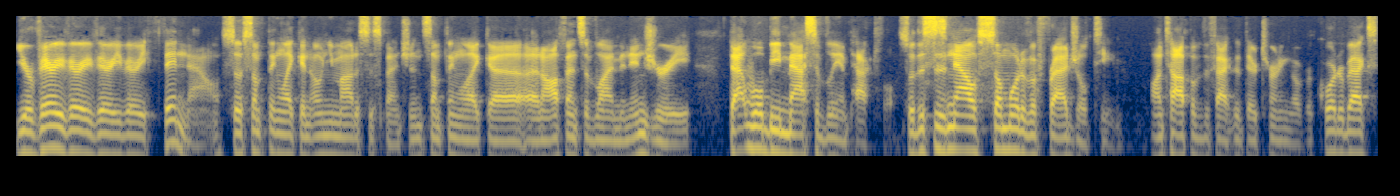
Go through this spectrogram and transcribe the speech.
you're very, very, very, very thin now. So something like an Onyemata suspension, something like a, uh, an offensive lineman injury that will be massively impactful. So this is now somewhat of a fragile team on top of the fact that they're turning over quarterbacks.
